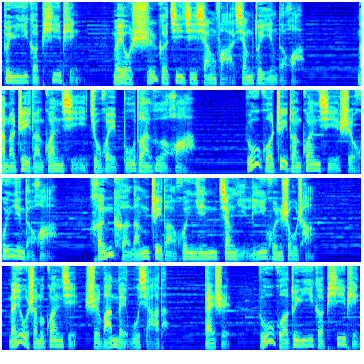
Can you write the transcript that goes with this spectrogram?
对于一个批评没有十个积极想法相对应的话，那么这段关系就会不断恶化。如果这段关系是婚姻的话，很可能这段婚姻将以离婚收场。没有什么关系是完美无瑕的，但是如果对于一个批评，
